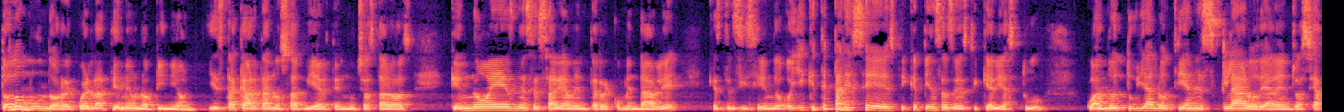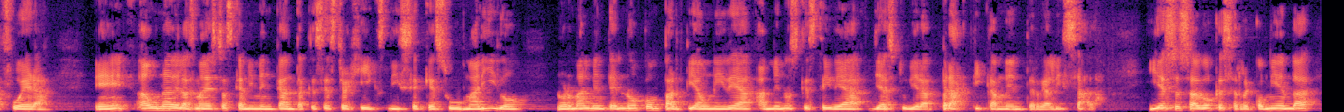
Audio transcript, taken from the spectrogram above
Todo mundo, recuerda, tiene una opinión y esta carta nos advierte en muchos tarots que no es necesariamente recomendable que estés diciendo, oye, ¿qué te parece esto y qué piensas de esto y qué harías tú? Cuando tú ya lo tienes claro de adentro hacia afuera. ¿eh? A una de las maestras que a mí me encanta, que es Esther Hicks, dice que su marido normalmente no compartía una idea a menos que esta idea ya estuviera prácticamente realizada. Y eso es algo que se recomienda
